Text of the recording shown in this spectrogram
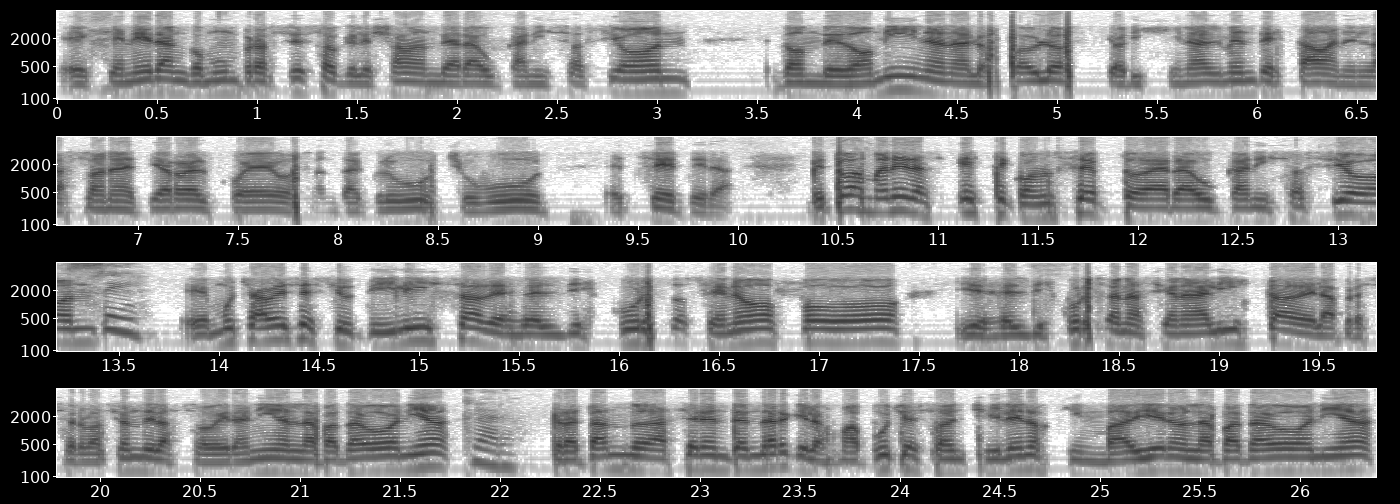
eh, generan como un proceso que le llaman de araucanización, donde dominan a los pueblos que originalmente estaban en la zona de Tierra del Fuego, Santa Cruz, Chubut, etcétera. De todas maneras, este concepto de araucanización eh, muchas veces se utiliza desde el discurso xenófobo y desde el discurso nacionalista de la preservación de la soberanía en la Patagonia, tratando de hacer entender que los mapuches son chilenos que invadieron la Patagonia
